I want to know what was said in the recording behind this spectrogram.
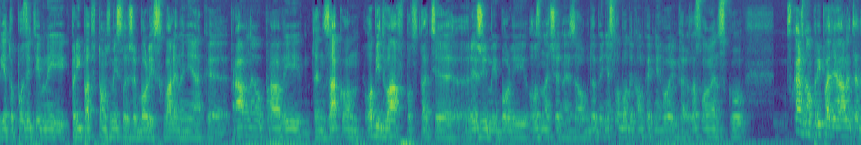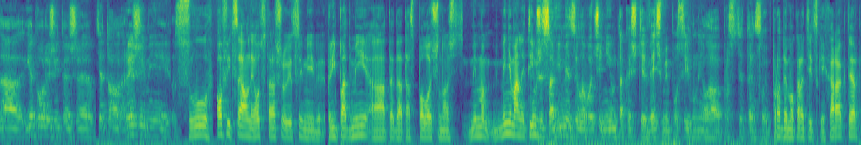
je to pozitívny prípad v tom zmysle, že boli schválené nejaké právne úpravy, ten zákon, obidva v podstate režimy boli označené za obdobie neslobody, konkrétne hovorím teraz o Slovensku, v každom prípade ale teda je dôležité, že tieto režimy sú oficiálne odstrašujúcimi prípadmi a teda tá spoločnosť minimálne tým, že sa vymedzila voči ním, tak ešte väčšmi posilnila proste ten svoj prodemokratický charakter.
